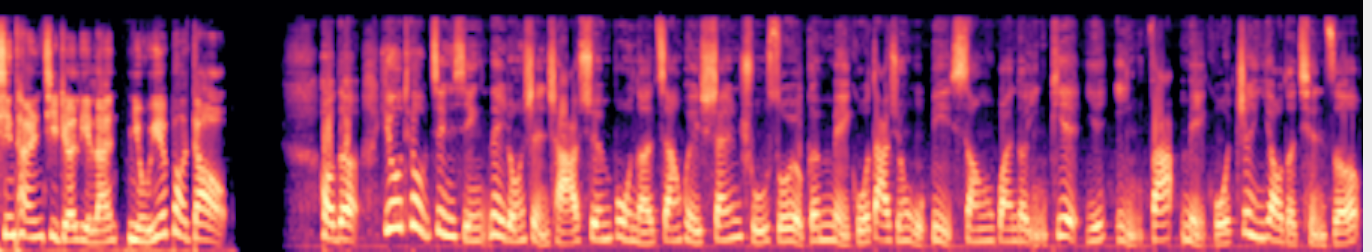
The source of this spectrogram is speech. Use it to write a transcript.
新唐人记者李兰纽约报道。好的，YouTube 进行内容审查，宣布呢将会删除所有跟美国大选舞弊相关的影片，也引发美国政要的谴责。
